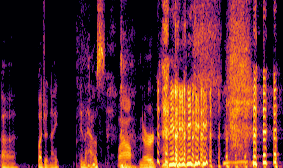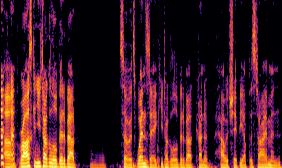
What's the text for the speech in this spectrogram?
uh, budget night in the House. Wow, nerd. um, Ross, can you talk a little bit about? So it's Wednesday. Can you talk a little bit about kind of how it's shaping up this time and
